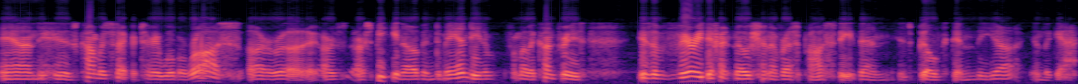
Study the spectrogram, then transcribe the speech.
and his Commerce Secretary Wilbur Ross are, uh, are, are speaking of and demanding from other countries is a very different notion of reciprocity than is built in the uh, in the GATT.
